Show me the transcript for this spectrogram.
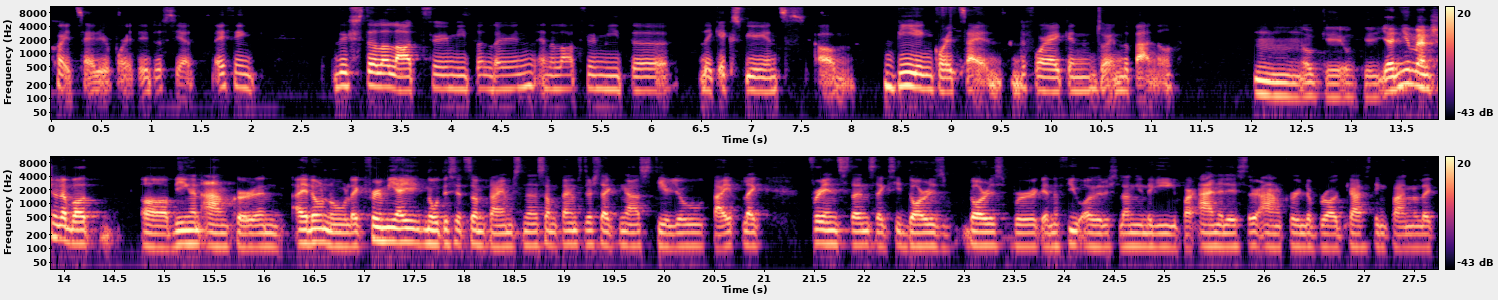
courtside reporter just yet. I think there's still a lot for me to learn and a lot for me to like experience um, being courtside before I can join the panel. Mm, okay, okay. Yeah, and you mentioned about uh being an anchor, and I don't know, like for me, I notice it sometimes. Na sometimes there's like nga stereotype, like for instance, like si Doris Doris Berg and a few others lang yung nagiging par analyst or anchor in the broadcasting panel. Like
